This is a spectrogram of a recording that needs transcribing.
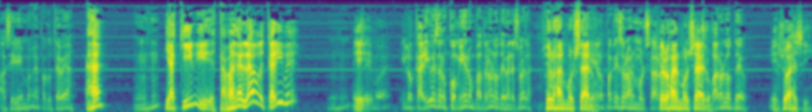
Así mismo, eh, para que usted vea. Ajá. Y aquí estaban al lado del Caribe. Eh. así mismo, eh. Y los caribes se los comieron, patrón, los de Venezuela. Se los almorzaron. Que se los almorzaron. Se los almorzaron. Chuparon los dedos. Eso es así.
